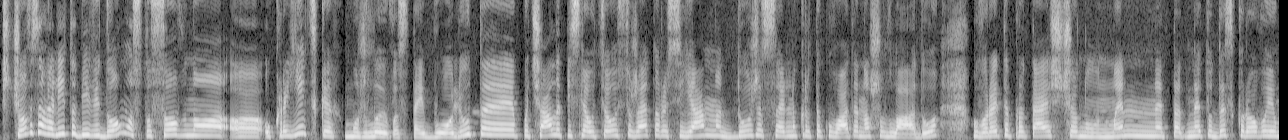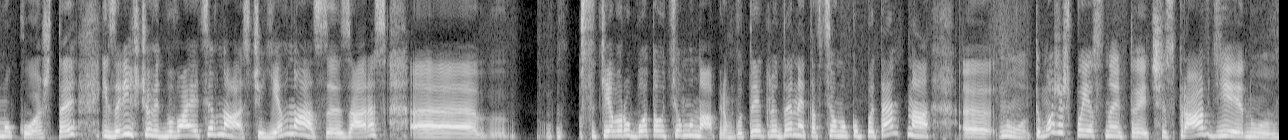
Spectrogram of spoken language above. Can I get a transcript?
Що взагалі тобі відомо стосовно е, українських можливостей? Бо люди почали після цього сюжету росіян дуже сильно критикувати нашу владу, говорити про те, що ну ми не та не туди скеровуємо кошти, і взагалі що відбувається в нас? Чи є в нас е, зараз? Е, Суттєва робота у цьому напрямку. Ти як людина, яка в цьому компетентна, е, ну ти можеш пояснити, чи справді ну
